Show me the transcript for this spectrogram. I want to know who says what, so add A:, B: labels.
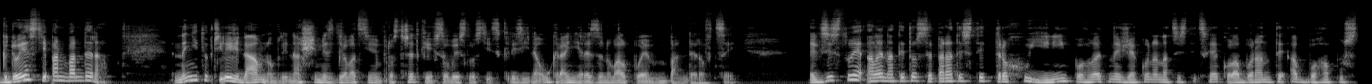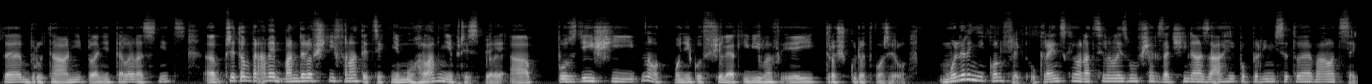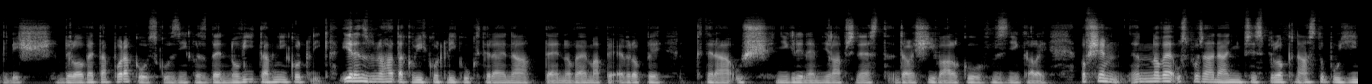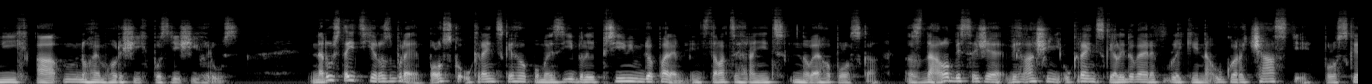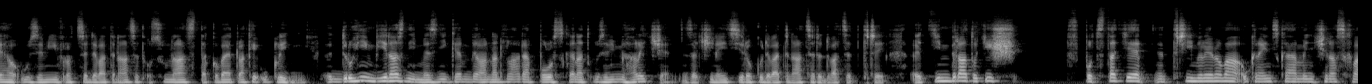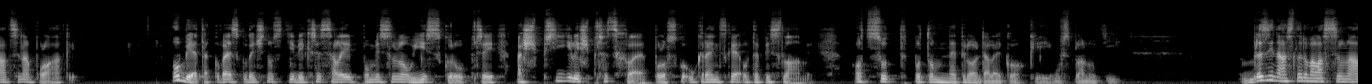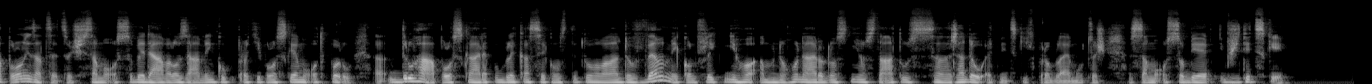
A: Kdo je Stěpan Bandera? Není to příliš dávno, kdy našimi sdělovacími prostředky v souvislosti s krizí na Ukrajině rezonoval pojem banderovci. Existuje ale na tyto separatisty trochu jiný pohled než jako na nacistické kolaboranty a bohapusté brutální plenitele vesnic? Přitom právě banderovští fanatici k němu hlavně přispěli a pozdější, no poněkud všelijaký výhled jej trošku dotvořil. Moderní konflikt ukrajinského nacionalismu však začíná záhy po první světové válce, když bylo veta po Rakousku, vznikl zde nový tavný kotlík. Jeden z mnoha takových kotlíků, které na té nové mapě Evropy, která už nikdy neměla přinést další válku, vznikaly. Ovšem, nové uspořádání přispělo k nástupu jiných a mnohem horších pozdějších hrůz. Narůstající rozbroje polsko-ukrajinského pomezí byly přímým dopadem instalace hranic Nového Polska. Zdálo by se, že vyhlášení Ukrajinské lidové republiky na úkor části polského území v roce 1918 takové tlaky uklidní. Druhým výrazným mezníkem byla nadvláda Polska nad územím Haliče, začínající roku 1923. Tím byla totiž v podstatě 3 milionová ukrajinská menšina schvácena Poláky. Obě takové skutečnosti vykřesaly pomyslnou jiskru při až příliš přeschlé polsko-ukrajinské otepy slámy. Odsud potom nebylo daleko k jejímu splanutí. Brzy následovala silná polonizace, což samo o sobě dávalo záminku k protipolskému odporu. Druhá polská republika se konstituovala do velmi konfliktního a mnohonárodnostního státu s řadou etnických problémů, což samo o sobě vždycky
